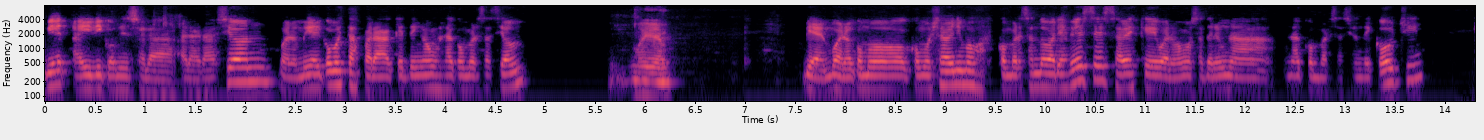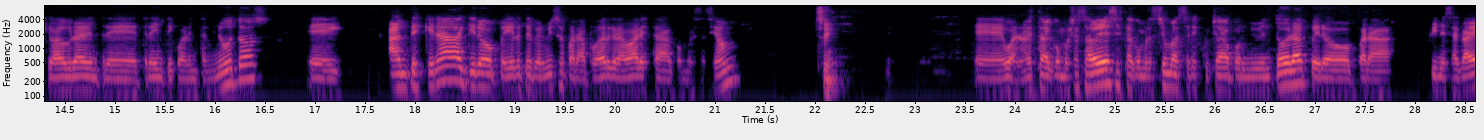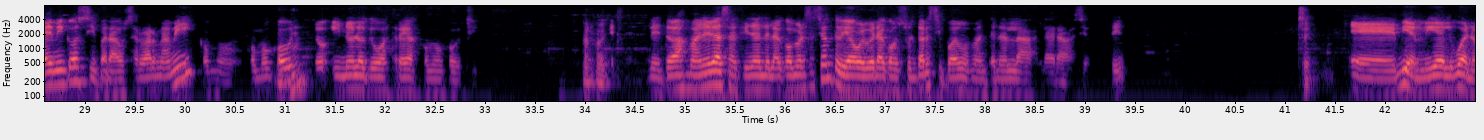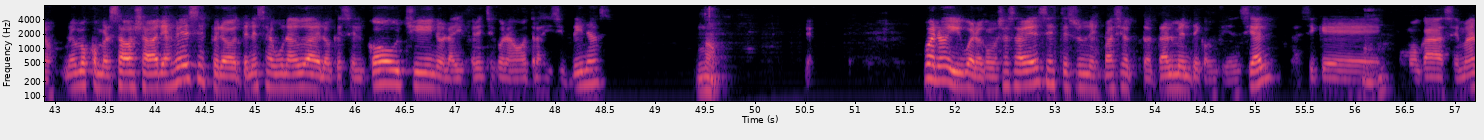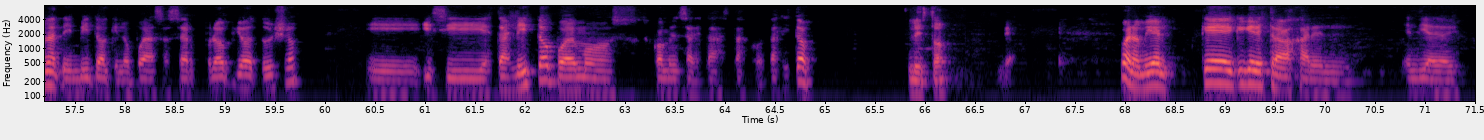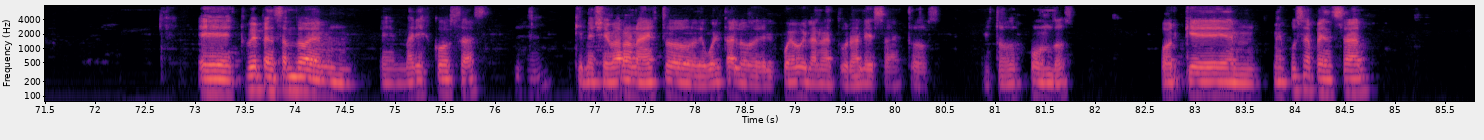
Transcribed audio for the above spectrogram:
Bien, ahí di comienzo a la, a la grabación. Bueno, Miguel, ¿cómo estás para que tengamos la conversación? Muy bien. Bien, bueno, como, como ya venimos conversando varias veces, sabes que bueno, vamos a tener una, una conversación de coaching que va a durar entre 30 y 40 minutos. Eh, antes que nada, quiero pedirte permiso para poder grabar esta conversación. Sí. Eh, bueno, esta, como ya sabes, esta conversación va a ser escuchada por mi mentora, pero para fines académicos y para observarme a mí como, como coach no- y no lo que vos traigas como coaching. Perfecto. De todas maneras, al final de la conversación te voy a volver a consultar si podemos mantener la, la grabación. ¿sí? Sí. Eh, bien, Miguel, bueno, lo hemos conversado ya varias veces, pero ¿tenés alguna duda de lo que es el coaching o la diferencia con las otras disciplinas? No. Bueno, y bueno, como ya sabes, este es un espacio totalmente confidencial, así que como cada semana te invito a que lo puedas hacer propio, tuyo, y, y si estás listo, podemos comenzar. ¿Estás, estás, estás listo? Listo. Bueno, Miguel, ¿qué, qué quieres trabajar el, el día de hoy? Eh, estuve pensando en, en varias cosas que me llevaron a esto de vuelta a lo del juego y la naturaleza, estos, estos dos puntos, porque mm, me puse a pensar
